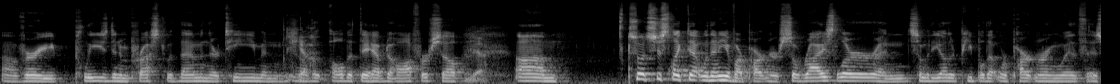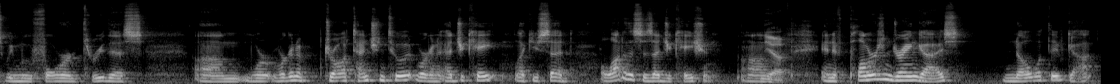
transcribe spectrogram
Uh, very pleased and impressed with them and their team and you know, the, all that they have to offer. So, Yeah. so it's just like that with any of our partners. So Reisler and some of the other people that we're partnering with as we move forward through this, um, we're, we're going to draw attention to it. We're going to educate. Like you said, a lot of this is education. Um, Yeah. And if plumbers and drain guys know what they've got,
